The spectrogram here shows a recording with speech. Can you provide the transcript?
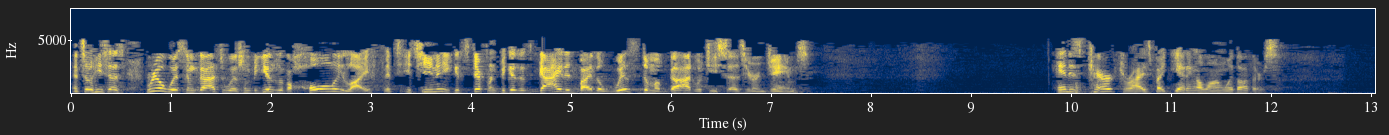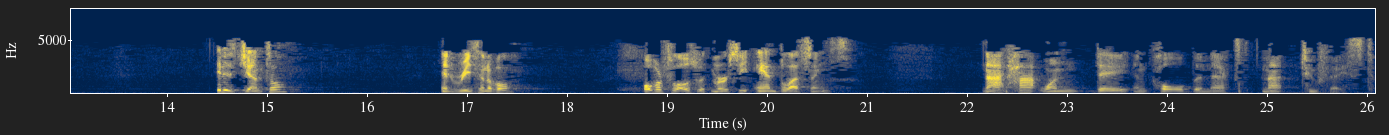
And so he says, real wisdom, God's wisdom, begins with a holy life. It's, it's unique, it's different because it's guided by the wisdom of God, which he says here in James, and is characterized by getting along with others. It is gentle, and reasonable, overflows with mercy and blessings, not hot one day and cold the next, not two faced.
